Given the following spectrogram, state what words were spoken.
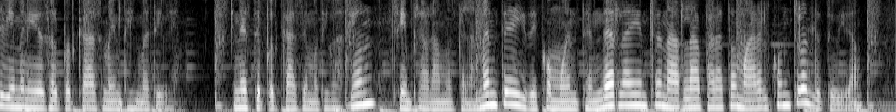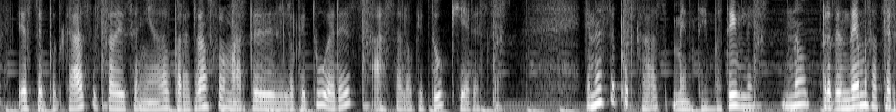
y bienvenidos al podcast Mente Imbatible. En este podcast de motivación siempre hablamos de la mente y de cómo entenderla y entrenarla para tomar el control de tu vida. Este podcast está diseñado para transformarte desde lo que tú eres hasta lo que tú quieres ser. En este podcast, Mente Imbatible, no pretendemos hacer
